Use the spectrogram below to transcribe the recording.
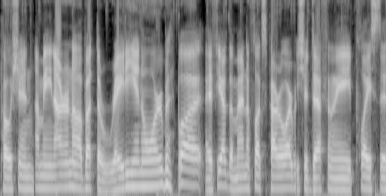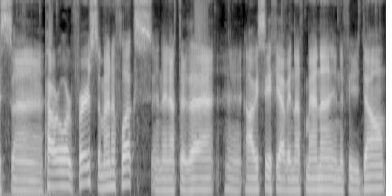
potion, I mean, I don't know about the Radiant Orb, but if you have the Mana Flux Power Orb, you should definitely place this uh, Power Orb first, the Mana Flux, and then after that, uh, obviously if you have enough mana, and if you don't,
